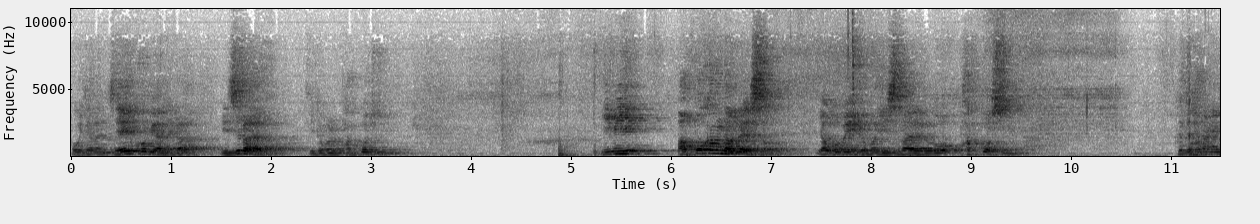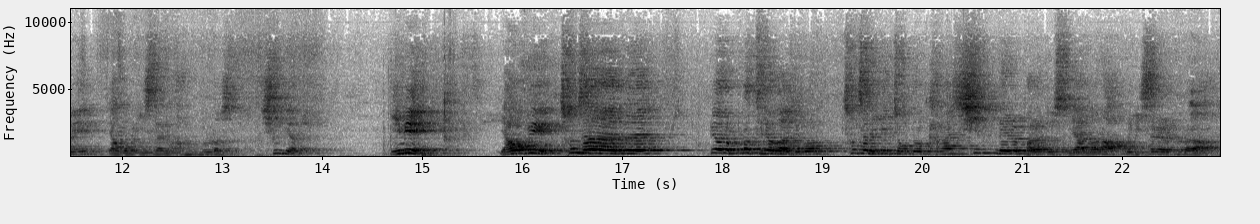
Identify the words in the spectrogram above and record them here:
거기서는 제이콥이 아니라 이스라엘 이름을 바꿔줍니다. 이미 압복강 나루에서 야곱의 이름을 이스라엘로 바꿨습니다. 근데 하나님이 야곱을 이스라엘로 안 불렀어요. 신기하죠. 이미 야곱이 천사들의 뼈를 부러뜨려가지고 천사를 이길 정도로 강한 신뢰를 발라줬어요. 야, 너는 앞으로 이스라엘을 불러라.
